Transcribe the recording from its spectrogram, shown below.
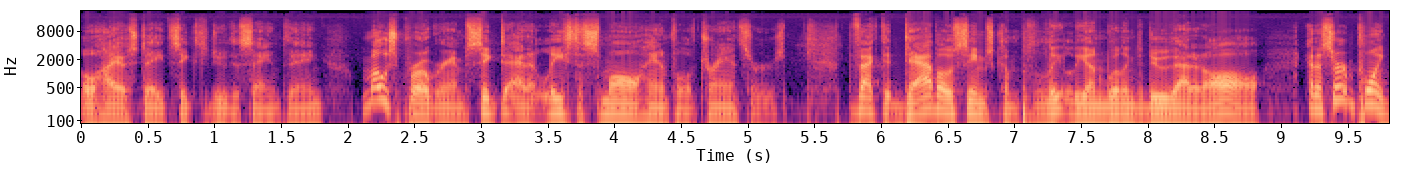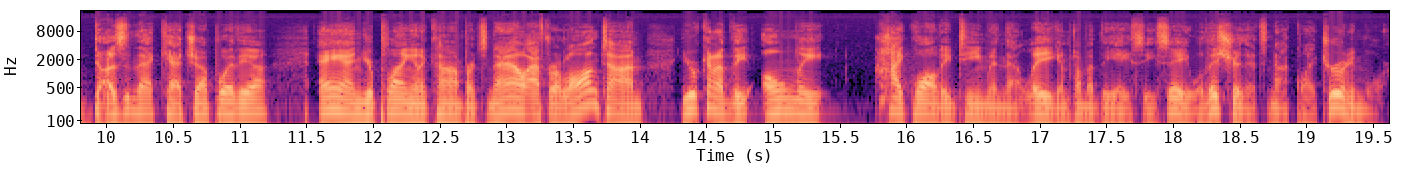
Ohio State seeks to do the same thing. Most programs seek to add at least a small handful of transfers. The fact that Dabo seems completely unwilling to do that at all, at a certain point, doesn't that catch up with you? And you're playing in a conference now. After a long time, you're kind of the only high quality team in that league. I'm talking about the ACC. Well, this year, that's not quite true anymore.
